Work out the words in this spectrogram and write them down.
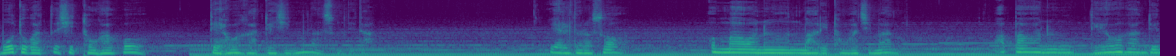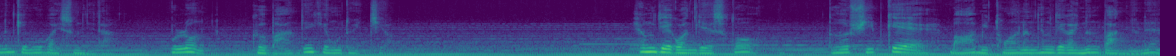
모두가 뜻이 통하고 대화가 되지는 않습니다. 예를 들어서 엄마와는 말이 통하지만 아빠와는 대화가 안 되는 경우가 있습니다. 물론 그 반대의 경우도 있지요. 형제 관계에서도 더 쉽게 마음이 통하는 형제가 있는 반면에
